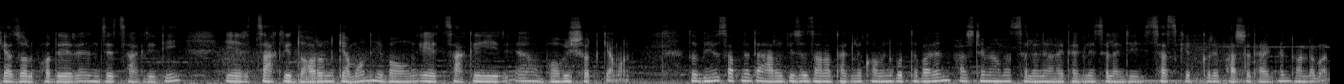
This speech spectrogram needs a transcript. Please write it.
ক্যাজুয়াল পদের যে চাকরিটি, এর চাকরির ধরন কেমন এবং এর চাকরির ভবিষ্যৎ কেমন? তো ভিউস আপনাদের আরও কিছু জানা থাকলে কমেন্ট করতে পারেন। ফার্স্ট টাইম আমার চ্যানেলে হয়ে থাকলে চ্যানেলটি সাবস্ক্রাইব করে পাশে থাকবেন। ধন্যবাদ।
